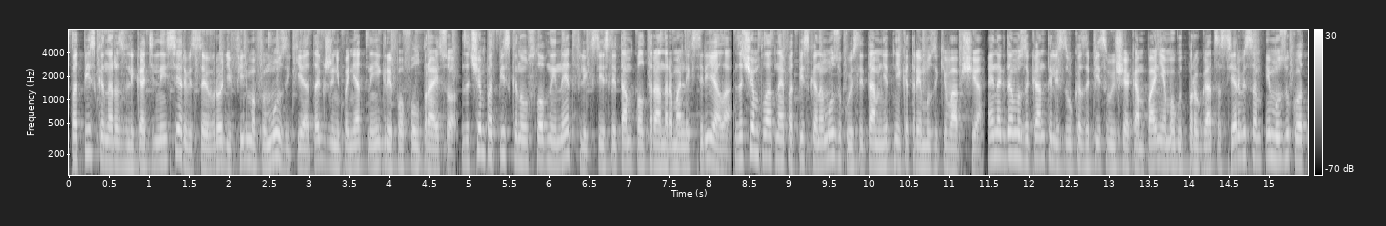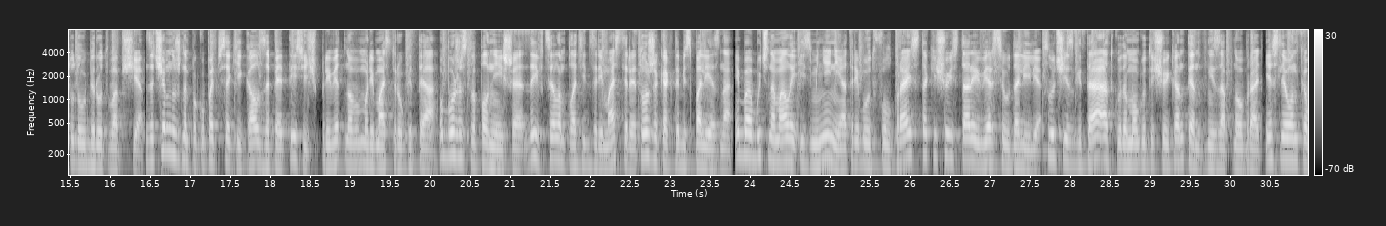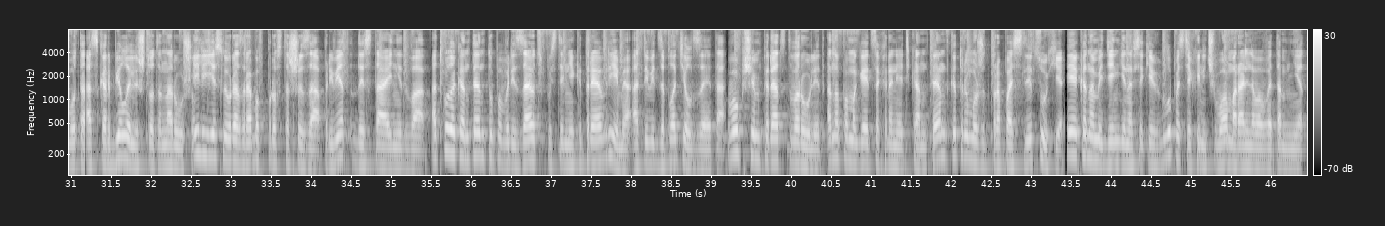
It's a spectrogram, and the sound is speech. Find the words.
Подписка на развлекательные сервисы, вроде фильмов и музыки, а также непонятные игры по full прайсу. Зачем подписка на условный Netflix, если там полтора нормальных сериала? Зачем платная подписка на музыку, если там нет некоторой музыки вообще? А иногда музыкант или звукозаписывающая компания могут поругаться с сервисом и музыку оттуда уберут вообще. Зачем нужно покупать всякий кал за 5000? Привет новому ремастеру GTA. Убожество полнейшее, да и в целом платить за ремастеры тоже как-то бесполезно, ибо обычно малые изменения, а требуют full прайс, так еще и старые версии удалили. В случае с GTA, откуда могут еще и контент внезапно внезапно убрать, если он кого-то оскорбил или что-то нарушил, или если у разрабов просто шиза. Привет, Destiny 2. Откуда контент тупо вырезают спустя некоторое время, а ты ведь заплатил за это. В общем, пиратство рулит. Оно помогает сохранять контент, который может пропасть с лицухи, и экономить деньги на всяких глупостях, и ничего аморального в этом нет.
